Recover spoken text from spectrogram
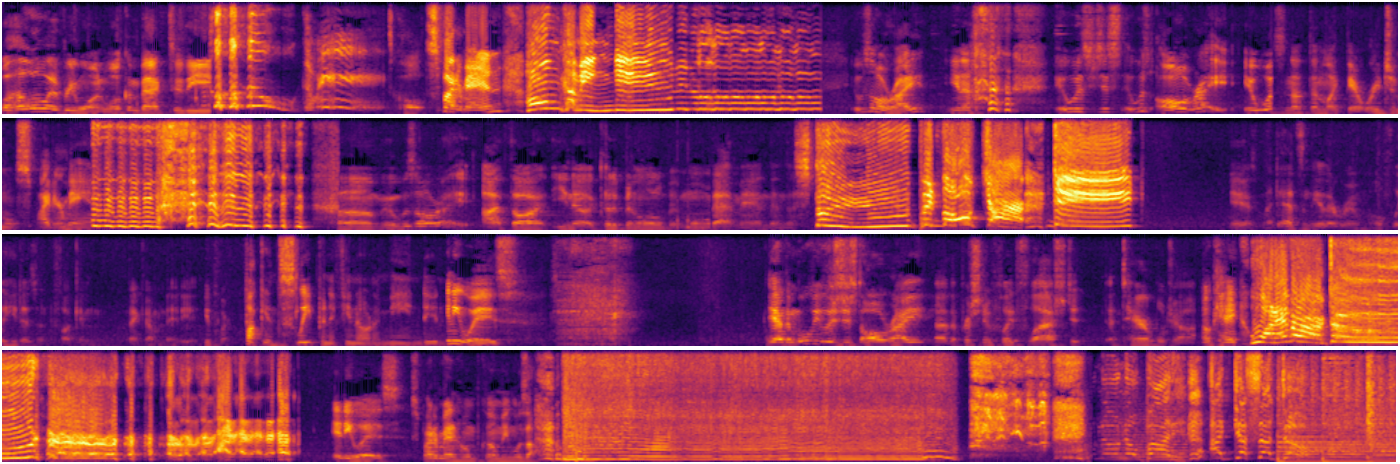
Well, hello everyone. Welcome back to the. Come here. It's called Spider-Man Homecoming, dude. It was all right, you know. it was just, it was all right. It was nothing like the original Spider-Man. um, it was all right. I thought, you know, it could have been a little bit more Batman than the stupid. Yeah, my dad's in the other room. Hopefully he doesn't fucking think I'm an idiot. People are fucking sleeping if you know what I mean, dude. Anyways. Yeah, the movie was just alright. Uh, the person who played Flash did a terrible job. Okay, whatever, dude! Anyways, Spider-Man Homecoming was a... know nobody. I guess I don't. You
